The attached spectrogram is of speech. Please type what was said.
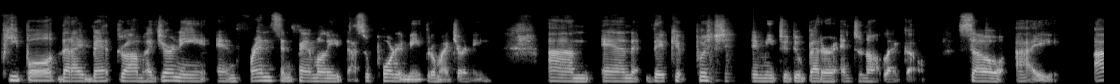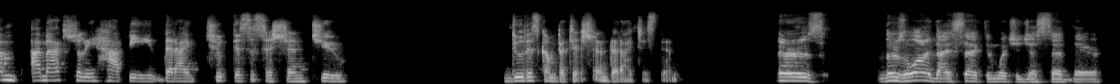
people that I met throughout my journey, and friends and family that supported me through my journey. Um, and they kept pushing me to do better and to not let go. So I I'm I'm actually happy that I took this decision to do this competition that I just did. There's there's a lot of dissect in what you just said there.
